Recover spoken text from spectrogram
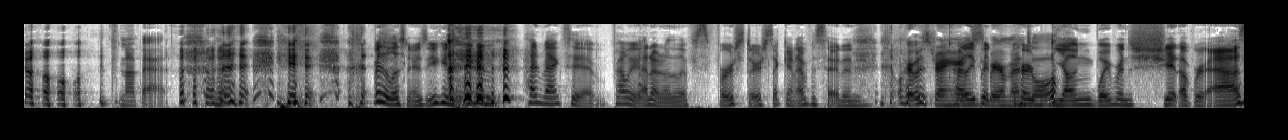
no, it's not that. for the listeners you can you can head back to uh, probably i don't know the first or second episode and Where I was trying carly put experimental. her young boyfriend's shit up her ass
